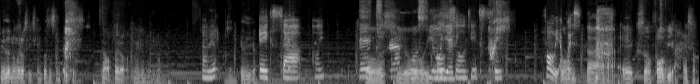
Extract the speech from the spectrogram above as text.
Miedo número 666. No, pero miren el nombre. A ver. No sé ni qué diga. Exa. Ay. Fobia, pues. Exofobia, eso.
